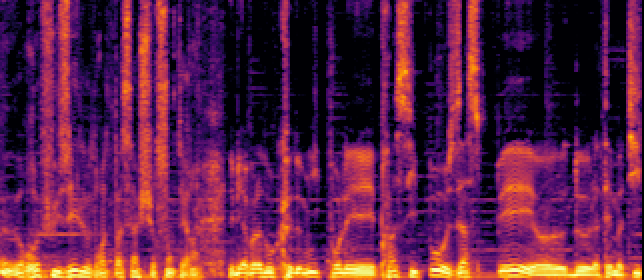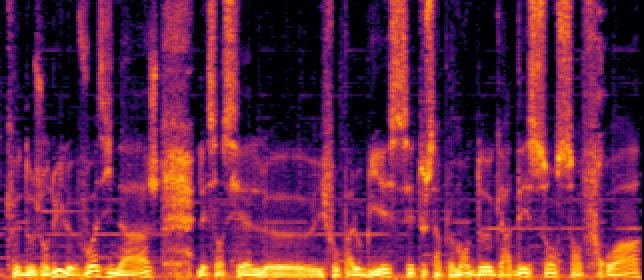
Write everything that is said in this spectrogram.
refuser le droit de passage sur son terrain. Et eh bien voilà donc Dominique pour les principaux aspects de la thématique d'aujourd'hui, le voisinage. L'essentiel, il faut pas l'oublier, c'est tout simplement de garder son sang-froid.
